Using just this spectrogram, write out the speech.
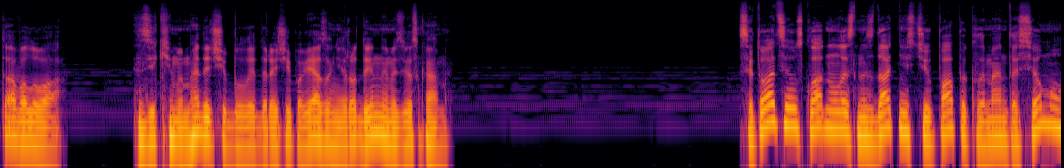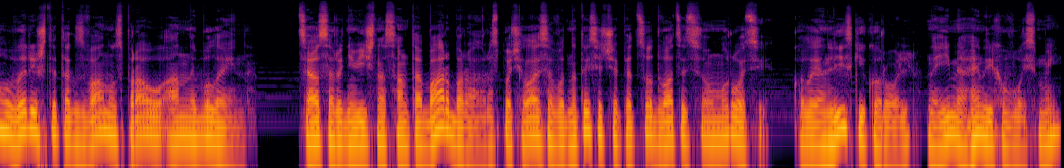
та Валуа, з якими медичі були, до речі, пов'язані родинними зв'язками. Ситуація ускладнилась нездатністю папи Клемента VII вирішити так звану справу Анни Болейн. Ця середньовічна Санта-Барбара розпочалася в 1527 році, коли англійський король на ім'я Генріх VIII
